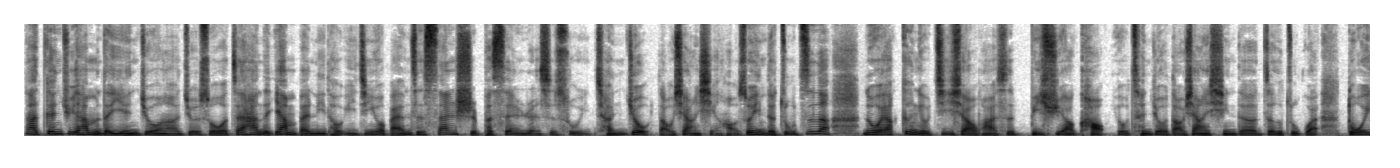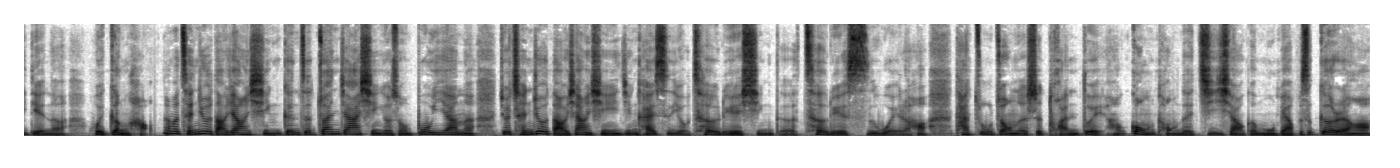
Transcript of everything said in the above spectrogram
那根据他们的研究呢，就说在他的样本里头，已经有百分之三十 percent 人是属于成就导向型哈，所以你的组织呢，如果要更有绩效的话，是必须要靠有成就导向型的这个主管多一点呢，会更好。那么成就导向型跟这专家型有什么不一样呢？就成就导向型已经开始有策略型的策略思维了哈，他注重的是团队哈共同的绩效跟目标，不是个人哦，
